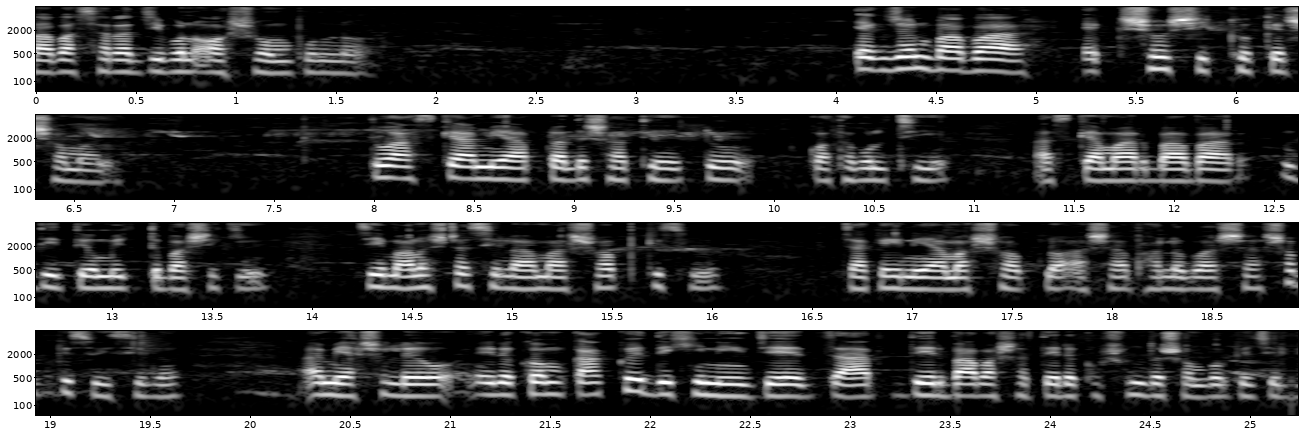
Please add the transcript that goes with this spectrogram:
বাবা সারা জীবন অসম্পূর্ণ। একজন বাবা একশো শিক্ষকের সমান। তো আজকে আমি আপনাদের সাথে একটু কথা বলছি। আজকে আমার বাবার দ্বিতীয় মৃত্যুবার্ষিকী। যে মানুষটা ছিল আমার সব কিছু যাকে নিয়ে আমার স্বপ্ন, আশা, ভালোবাসা সব কিছুই ছিল। আমি আসলেও এরকম কাউকে দেখিনি যে যাদের বাবার সাথে এরকম সুন্দর সম্পর্ক ছিল।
